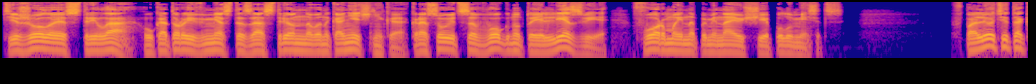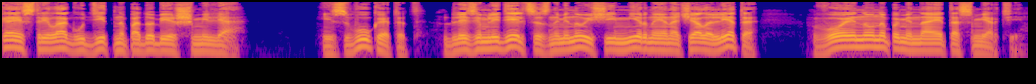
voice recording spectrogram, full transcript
тяжелая стрела, у которой вместо заостренного наконечника красуется вогнутое лезвие, формой напоминающее полумесяц. В полете такая стрела гудит наподобие шмеля. И звук этот, для земледельца, знаменующий мирное начало лета, воину напоминает о смерти.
